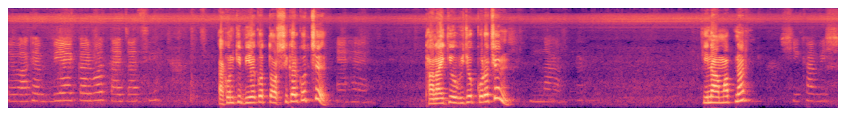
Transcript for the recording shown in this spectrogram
তো ওকে বিয়ে করব তাই চাচ্ছি এখন কি বিয়ে করতে অস্বীকার করছে? হ্যাঁ হ্যাঁ। থানায় কি অভিযোগ করেছেন? না। কি নাম আপনার? শিখা বিশ্ব।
